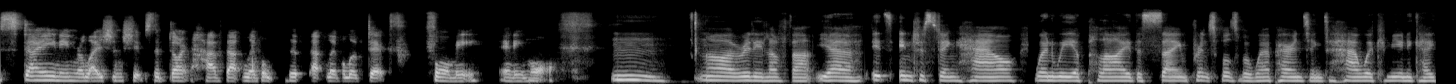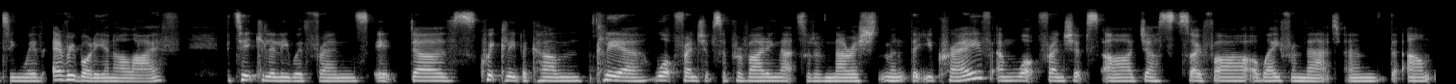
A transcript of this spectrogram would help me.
staying in relationships that don't have that level that, that level of depth for me anymore mm. Oh, I really love that. Yeah. It's interesting how, when we apply the same principles of aware parenting to how we're communicating with everybody in our life, particularly with friends, it does quickly become clear what friendships are providing that sort of nourishment that you crave and what friendships are just so far away from that and that aren't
